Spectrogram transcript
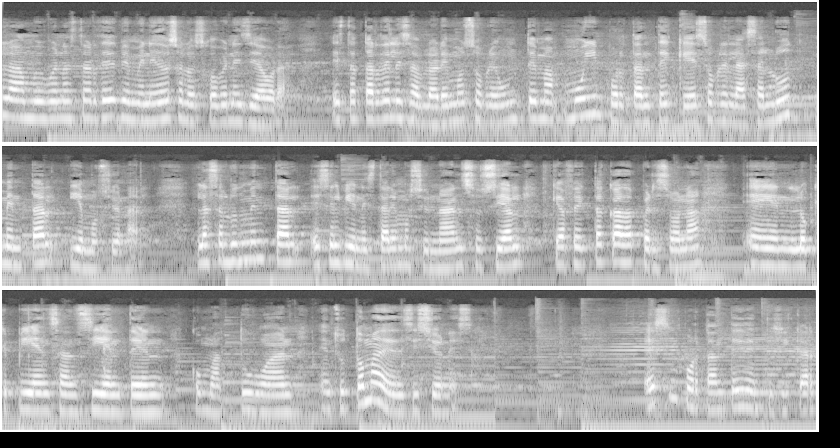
Hola, muy buenas tardes, bienvenidos a los jóvenes de ahora. Esta tarde les hablaremos sobre un tema muy importante que es sobre la salud mental y emocional. La salud mental es el bienestar emocional, social que afecta a cada persona en lo que piensan, sienten, cómo actúan, en su toma de decisiones. Es importante identificar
